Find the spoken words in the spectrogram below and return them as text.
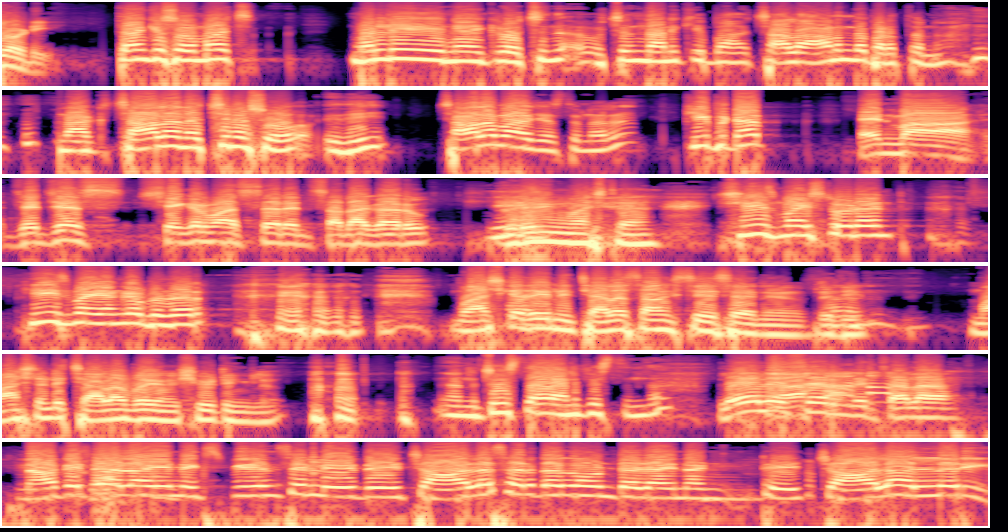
జోడీ. థ్యాంక్ యూ సో మచ్ మళ్ళీ నేను ఇక్కడ వచ్చిన వచ్చిన దానికి బాగా చాలా ఆనందపడుతున్నా. నాకు చాలా నచ్చిన షో ఇది. చాలా బాగా చేస్తున్నారు. కీప్ ఇట్ అప్ అండ్ మా judges Shekhar master and Sada గారు. Good evening master she's my student he's my younger brother master దగ్గర నేను చాలా సాంగ్స్ చేశాను ప్రదీప్ మాస్టర్ అంటే చాలా భయం షూటింగ్లో నన్ను చూస్తా అనిపిస్తుందా? లేదు సార్ మీరు చాలా నాకైతే అలా ఆయన ఎక్స్పీరియన్స్ లేదే. చాలా సరదాగా ఉంటాడు ఆయన అంటే. చాలా అల్లరి.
